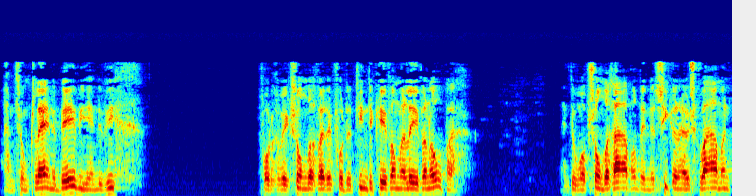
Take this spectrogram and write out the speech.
aan zo'n kleine baby in de wieg. Vorige week zondag werd ik voor de tiende keer van mijn leven opa. En toen we op zondagavond in het ziekenhuis kwamen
